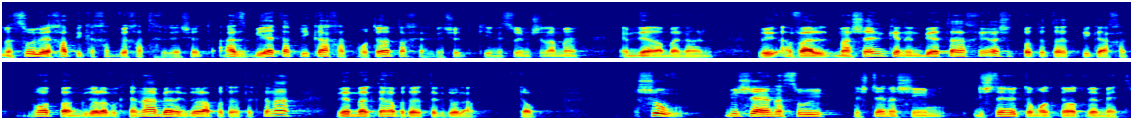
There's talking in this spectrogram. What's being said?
נשוי לאחד פיקחת ואחת חרשת, אז ביאת הפיקחת פותרת את החרשת, כי נישואים שלהם הם די רבנן, אבל מה שאין כן, אין ביאת החרשת פותרת את הפיקחת. ועוד פעם, גדולה וקטנה, ביאת הגדולה פותרת את הקטנה, והקטנה פותרת את הגדולה. טוב, שוב, מי שהיה נשוי לשתי נשים, לשתי יתומות קטנות ומת.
